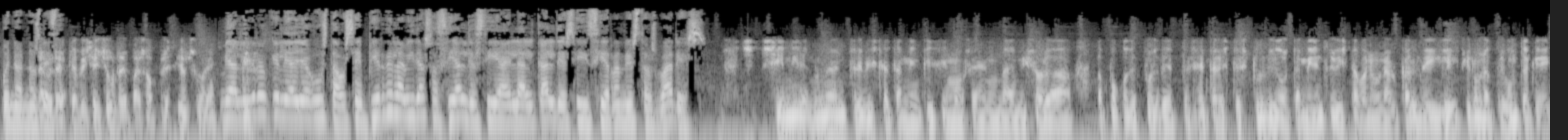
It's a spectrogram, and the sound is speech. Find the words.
Bueno, nos la verdad es que habéis hecho un repaso precioso, ¿eh? Me alegro que le haya gustado. Se pierde la vida social, decía el alcalde, si cierran estos bares. Sí, miren, una entrevista también que hicimos en la emisora a poco después de presentar este estudio, también entrevistaban a un alcalde y le hicieron una pregunta que,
